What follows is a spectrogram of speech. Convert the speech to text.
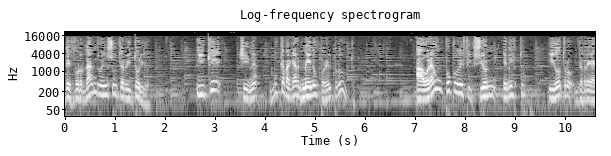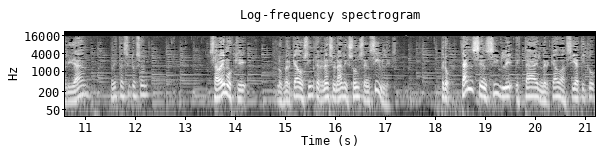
desbordando en su territorio y que China busca pagar menos por el producto. ¿Habrá un poco de ficción en esto y otro de realidad en esta situación? Sabemos que los mercados internacionales son sensibles, pero ¿tan sensible está el mercado asiático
